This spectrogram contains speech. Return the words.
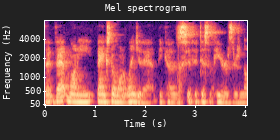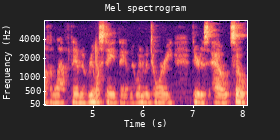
that that money banks don't want to lend you that because if it disappears there's nothing left. They have no real estate they have no inventory they're just out. So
